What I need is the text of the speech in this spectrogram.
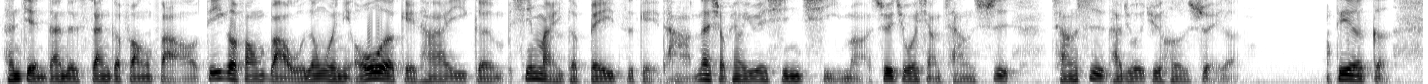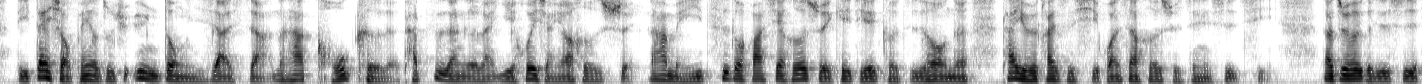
很简单的三个方法哦。第一个方法，我认为你偶尔。给给他一个新买一个杯子给他，那小朋友因为新奇嘛，所以就会想尝试尝试，他就会去喝水了。第二个，你带小朋友出去运动一下下，那他口渴了，他自然而然也会想要喝水。那他每一次都发现喝水可以解渴之后呢，他也会开始喜欢上喝水这件事情。那最后一个就是，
